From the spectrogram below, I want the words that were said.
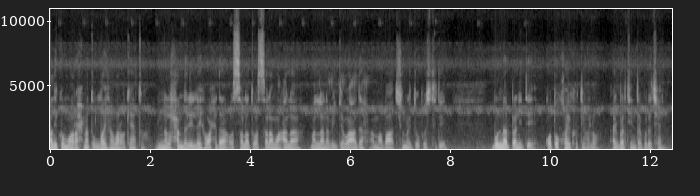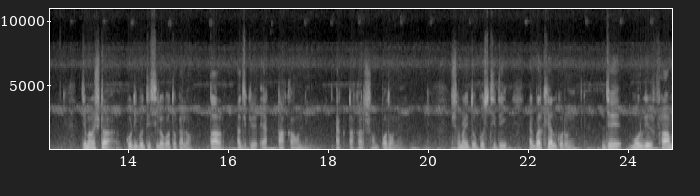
আলাইকুম ওরহমতুল্লাহ বারকাত ইন আলহামদুলিল্লাহ ওয়াহদা ওসালাত আসসালামু আলা মাল্লা নবী ওয়াদা আম্মাবাদ সম্মানিত উপস্থিতি, বন্যার পানিতে কত ক্ষয়ক্ষতি হলো? একবার চিন্তা করেছেন? যে মানুষটা কোটিপতি ছিল গতকাল তার আজকে এক টাকাও নেই, এক টাকার সম্পদও নেই। সম্মানিত উপস্থিতি, একবার খেয়াল করুন যে মুরগির ফার্ম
